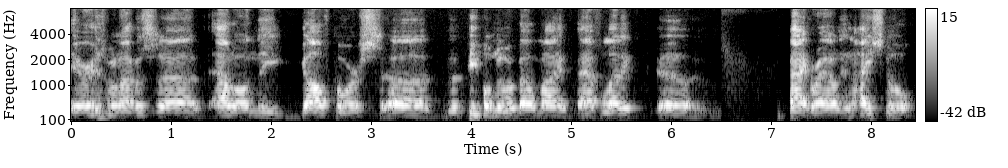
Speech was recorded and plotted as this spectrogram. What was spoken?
areas when I was uh, out on the golf course. Uh, the people knew about my athletic uh, background in high school.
